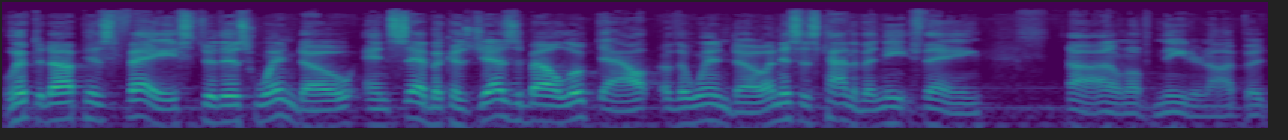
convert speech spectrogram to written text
lifted up his face to this window and said, because Jezebel looked out of the window, and this is kind of a neat thing. Uh, I don't know if neat or not, but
